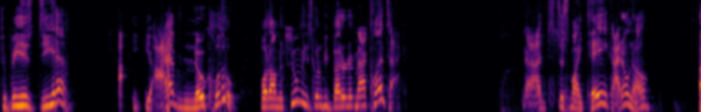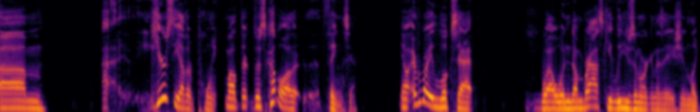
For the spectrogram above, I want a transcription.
to be his DM? I, I have no clue, but I'm assuming it's going to be better than Matt Klentak. Uh, it's just my take. I don't know. Um, I, here's the other point. Well, there, there's a couple other things here. You know, everybody looks at well when Dombrowski leaves an organization like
